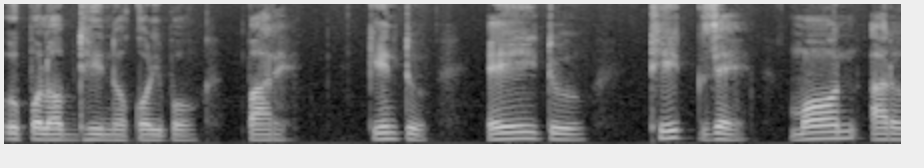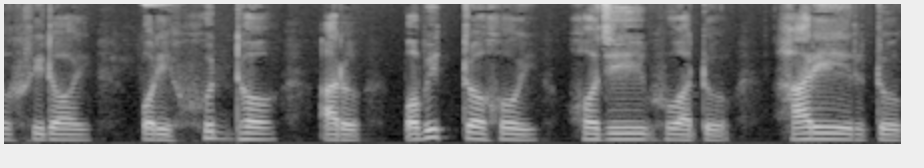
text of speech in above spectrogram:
উপলব্ধি নকৰিব পাৰে। কিন্তু এইটো ঠিক যে মন আৰু হৃদয় পৰিশুদ্ধ আৰু পবিত্ৰ হৈ সজীৱ হোৱাটো শাৰীৰটোক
